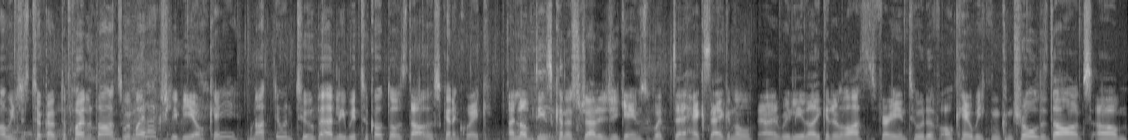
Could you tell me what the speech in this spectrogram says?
Oh, we just took out the pile of dogs. We might actually be okay. Not doing too badly. We took out those dogs kind of quick. I love these kind of strategy games with the hexagonal. I really like it a lot. It's very intuitive. Okay, we can control the dogs. Um,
